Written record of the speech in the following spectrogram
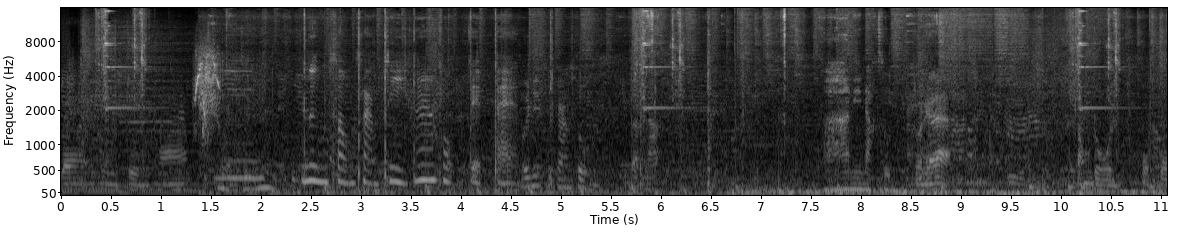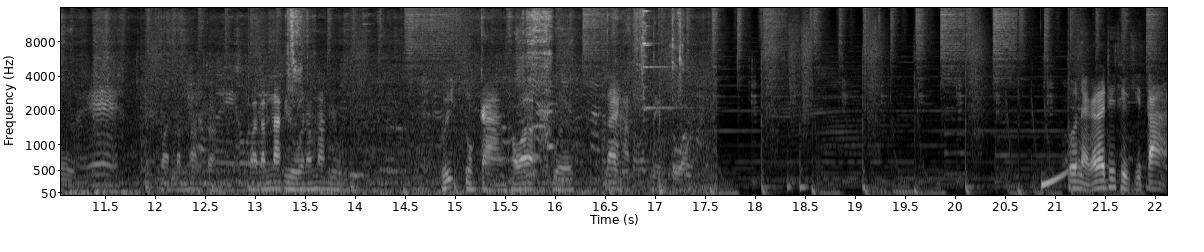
แสดงหนึ่งจุ่มครับหนึ่งสองสามสี่ห้าหกเจ็ดแปดเฮ้ยนี่คือการสุ่มแบบนับอ่านี่หนักสุด ตัวนี้แหละ ต้องโดนโปโปเอ้ยวัดน้ำหนักก่อนเอาไว้วัดน้ำหนักอยู่น้ำหนักอยู่เฮ้ยตัวกลางเขาว่าเวิร์กได้ครับหนึ่งตัว ตัวไหนก็ได้ที่ถือกีตาร์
